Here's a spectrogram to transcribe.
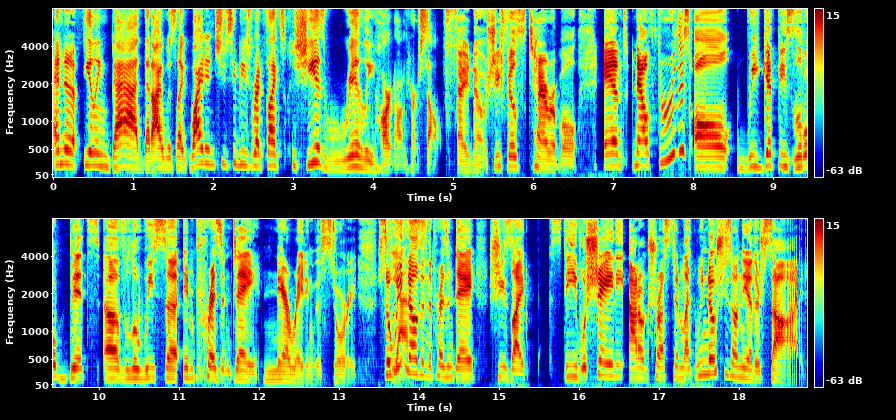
ended up feeling bad that I was like, why didn't you see these red flags? Because she is really hard on herself. I know. She feels terrible. And now through this all, we get these little bits of Louisa in present day narrating this story. So we know that in the present day, she's like, Steve was shady. I don't trust him. Like, we know she's on the other side.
